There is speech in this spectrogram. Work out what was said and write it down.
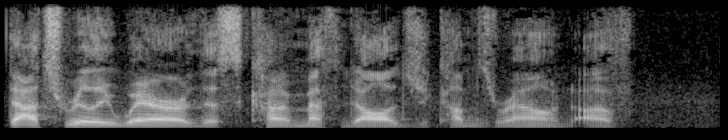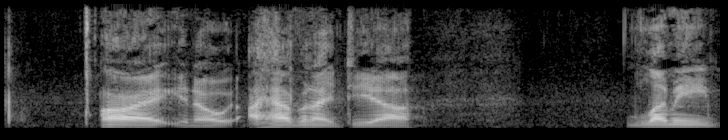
that's really where this kind of methodology comes around of all right, you know, I have an idea. Let me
